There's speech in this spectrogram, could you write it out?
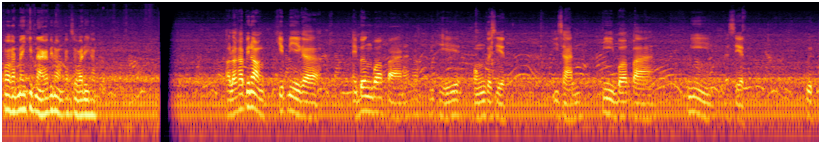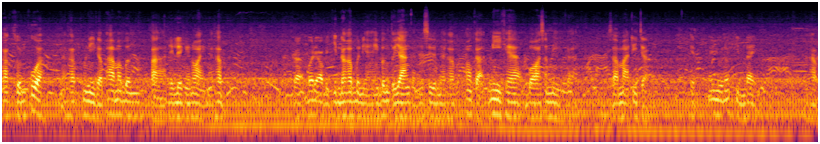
พอกันไม่คลิปหน้าครับพี่น้องครับสวัสดีครับเอาละครับพี่น้องคลิปนี้ก็ให้เบิ่งบ่อปลานะครับ วิถีของเกษตรอีสาน มีบ่อปลา มีเกษตรพืชผักสวนครัวนะครับมื้อนี้ก็พามาเบิ่งป่าเล็กๆน้อยๆนะครับก็บ่ได้เอาไปกินแล้วครับมื้อนี้ให้เบิ่งตัวอย่างกันซื่อๆนะครับเฮาก็มีแค่บ่อสำลีก็สามารถที่จะเฮ็ดให้อยู่แลกินได้นะครับ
